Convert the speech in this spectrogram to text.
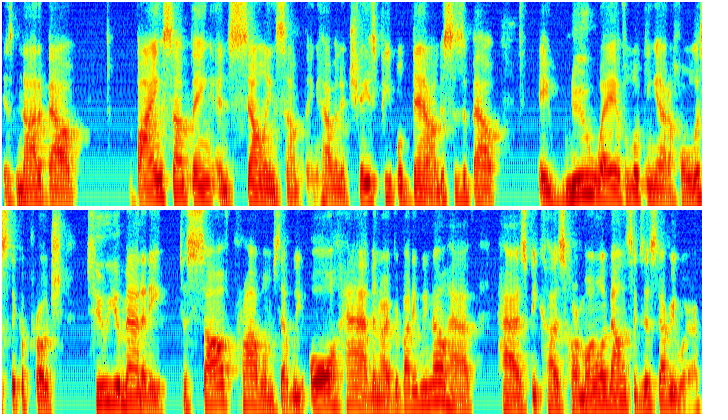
is not about buying something and selling something, having to chase people down. This is about a new way of looking at a holistic approach to humanity to solve problems that we all have and everybody we know have has because hormonal imbalance exists everywhere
